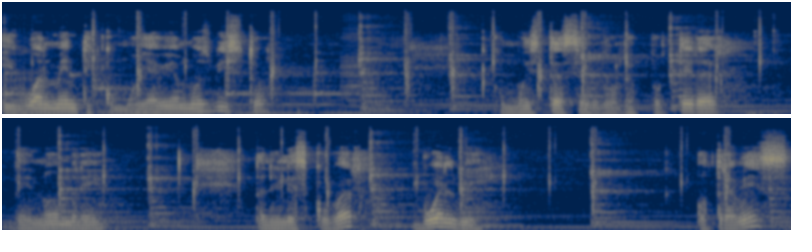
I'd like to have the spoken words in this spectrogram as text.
igualmente como ya habíamos visto, como esta pseudo reportera de nombre Daniela Escobar vuelve otra vez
